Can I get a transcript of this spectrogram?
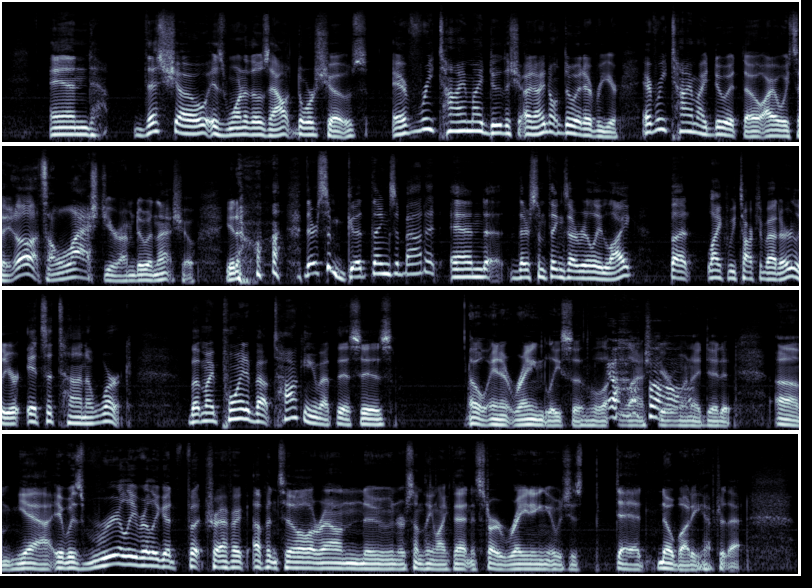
And this show is one of those outdoor shows. Every time I do the show, and I don't do it every year. Every time I do it, though, I always say, "Oh, it's the last year I'm doing that show." You know, there's some good things about it, and there's some things I really like. But like we talked about earlier, it's a ton of work. But my point about talking about this is Oh, and it rained, Lisa, last year when I did it. Um, yeah, it was really, really good foot traffic up until around noon or something like that, and it started raining. It was just dead, nobody after that.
